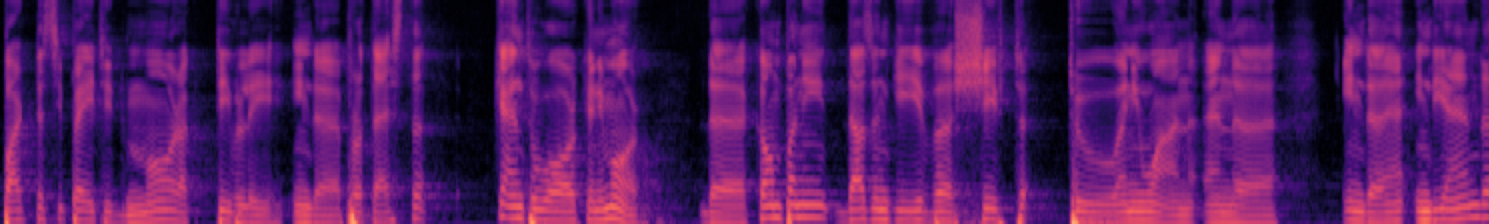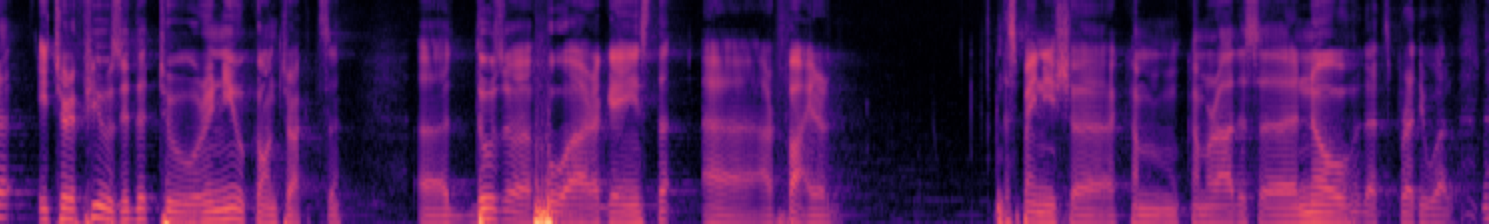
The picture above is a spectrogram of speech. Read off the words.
participated more actively in the protest can't work anymore. The company doesn't give a shift to anyone, and uh, in, the, in the end, it refused to renew contracts. Uh, those uh, who are against uh, are fired the Spanish uh, com comrades uh, know that pretty well.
